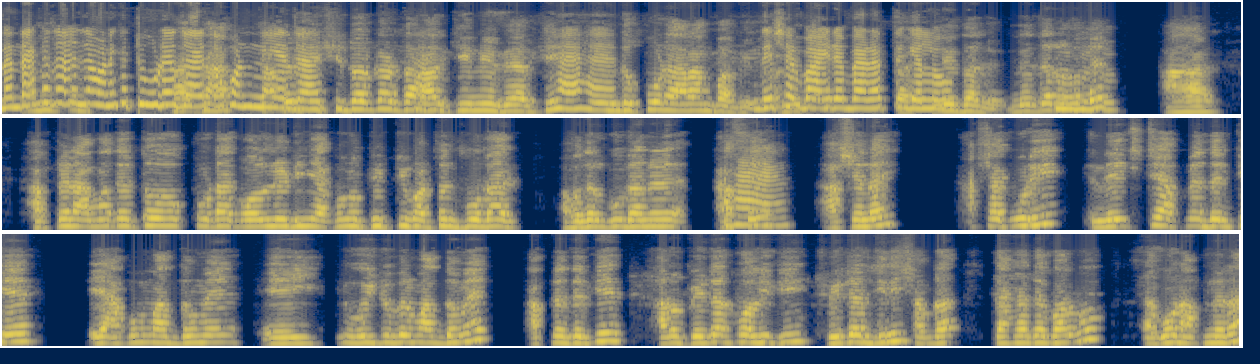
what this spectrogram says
না দেখা যায় যে অনেকে ট্যুরে যায় তখন নিয়ে যায়। বেশি দরকার তারা আর কি নেবে আর কি। হ্যাঁ হ্যাঁ। কিন্তু পরে আরাম পাবে। দেশের বাইরে বেড়াতে গেল লেদারে লেদার হলে আর আপনার আমাদের তো প্রোডাক্ট অলরেডি এখনও ফিফটি পার্সেন্ট প্রোডাক্ট আমাদের গুডানে আছে হ্যাঁ। আসে নাই। আশা করি নেক্সট আপনাদেরকে এই আপুর মাধ্যমে এই ইউটিউবের মাধ্যমে আপনাদেরকে আরও বেটার কোয়ালিটি বেটার জিনিস আমরা দেখাতে পারব এবং আপনারা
